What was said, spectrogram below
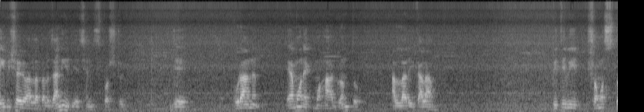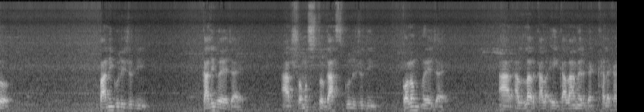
এই বিষয়েও আল্লাহ তালা জানিয়ে দিয়েছেন স্পষ্টই যে কোরআন এমন এক মহাগ্রন্থ আল্লাহরই কালাম। পৃথিবীর সমস্ত পানিগুলি যদি কালি হয়ে যায়, আর সমস্ত গাছগুলি যদি কলম হয়ে যায়, আর আল্লাহর কালা, এই কালামের ব্যাখ্যা লেখা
